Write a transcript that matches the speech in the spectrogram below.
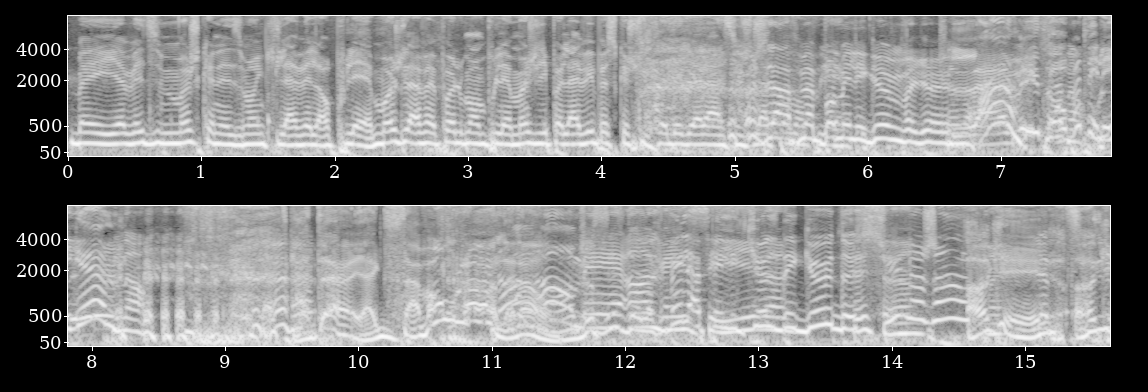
Ben, il y avait du. Moi, je connais du monde qui lavait leur poulet. Moi, je lavais pas le mon poulet. Moi, je l'ai pas lavé parce que je trouve ça dégueulasse. Je lave même pas mes légumes. fait que- Laver Tu ton laves pas tes poulet? légumes? Non. Attends, avec du savon, là? Non, non, juste mais enlever la pellicule là. dégueu dessus, là, genre. OK, OK.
